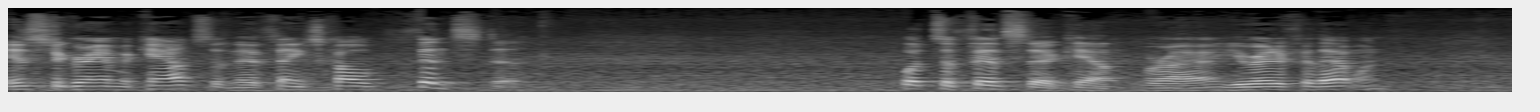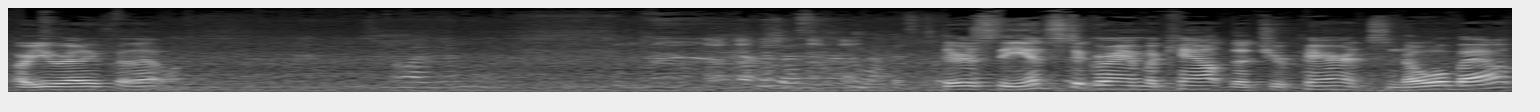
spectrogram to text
Instagram accounts, and there are things called Finsta. What's a Finsta account, Mariah? You ready for that one? Are you ready for that one? There's the Instagram account that your parents know about,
